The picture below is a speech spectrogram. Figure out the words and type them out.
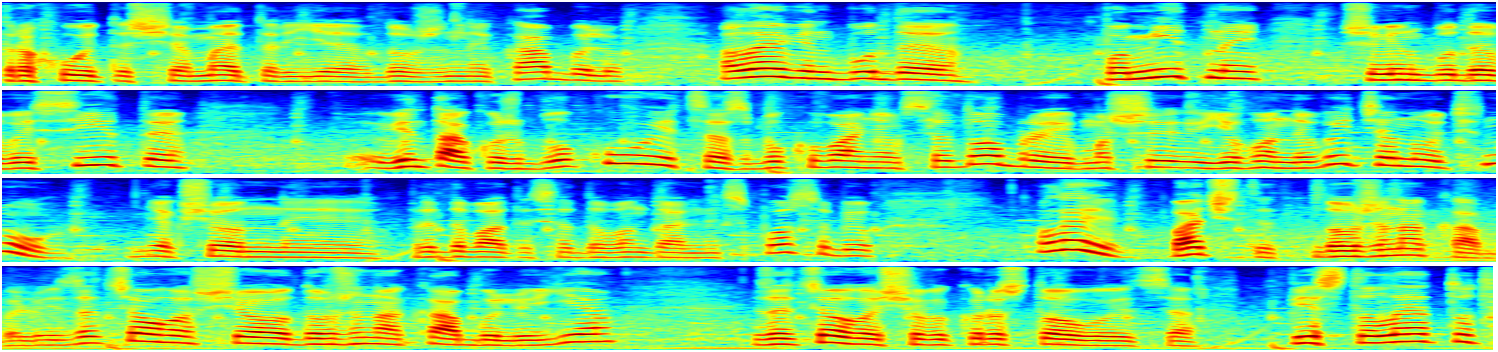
рахуйте, ще метр є довжини кабелю, але він буде помітний, що він буде висіти. Він також блокується, з блокуванням все добре, його не витягнуть, ну, якщо не придаватися до вандальних способів. Але бачите, довжина кабелю. І за цього, що довжина кабелю є, за цього, що використовується пістолет тут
